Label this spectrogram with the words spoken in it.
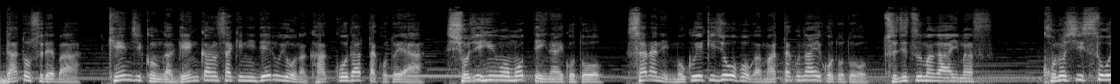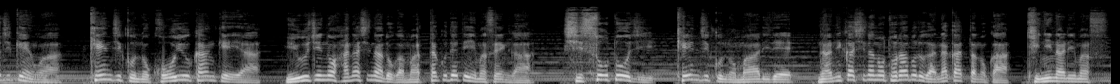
だとすれば、ケンジ君が玄関先に出るような格好だったことや、所持品を持っていないこと、さらに目撃情報が全くないことと辻褄が合います。この失踪事件は、ケンジ君の交友関係や友人の話などが全く出ていませんが、失踪当時、ケンジ君の周りで何かしらのトラブルがなかったのか気になります。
